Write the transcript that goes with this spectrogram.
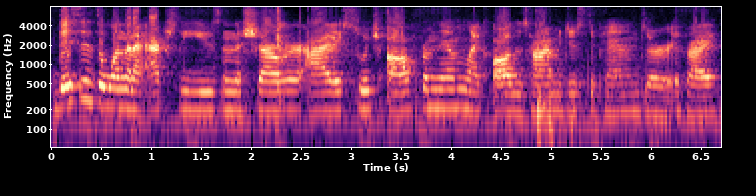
This is the one that i actually use in the shower. I switch off from them like all the time. It just depends or if i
